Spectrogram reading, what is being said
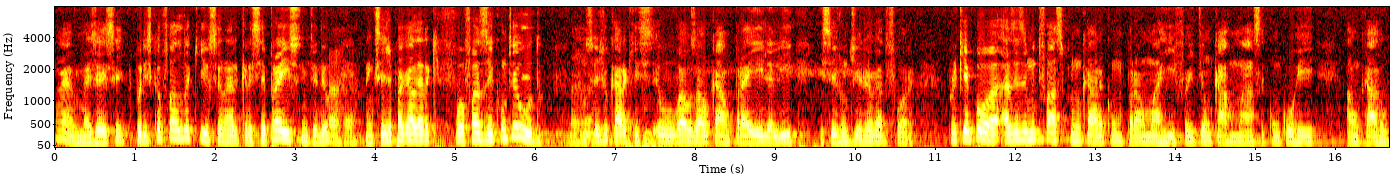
É, mas é isso aí, por isso que eu falo daqui, o cenário crescer pra isso, entendeu? Aham, Nem que seja pra galera que for fazer conteúdo. aham. Não seja o cara que vai usar o carro pra ele ali e seja um dinheiro jogado fora. Porque, pô, às vezes é muito fácil pra um cara comprar uma rifa e ter um carro massa, concorrer a um carro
